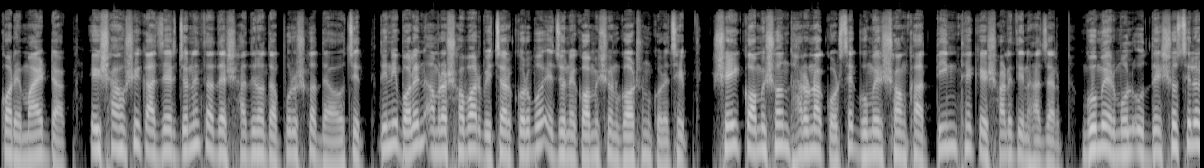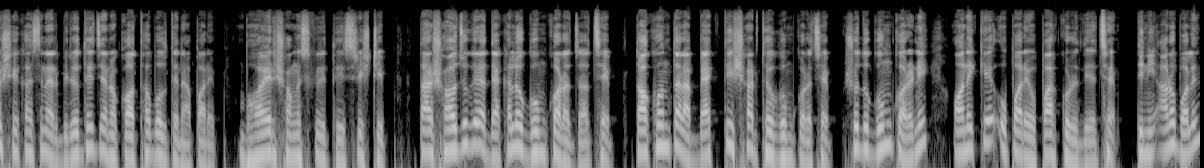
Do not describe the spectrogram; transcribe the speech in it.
করে মায়ের ডাক। এই সাহসী কাজের জন্য তাদের স্বাধীনতা পুরস্কার দেওয়া উচিত। তিনি বলেন, আমরা সবার বিচার করব, এজন্য কমিশন গঠন করেছি। সেই কমিশন ধারণা করছে, গুমের সংখ্যা তিন থেকে সাড়ে তিন হাজার। গুমের মূল উদ্দেশ্য ছিল শেখ হাসিনার বিরুদ্ধে যেন কথা বলতে না পারে। ভয়ের সংস্কৃতি সৃষ্টি। তার সহযোগীরা দেখাল গুম করা যাচ্ছে। তখন তারা ব্যক্তির স্বার্থেও গুম করেছে। শুধু গুম করেনি অনেকে ওপারেও পার করে দিয়েছে। তিনি আরও বলেন,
